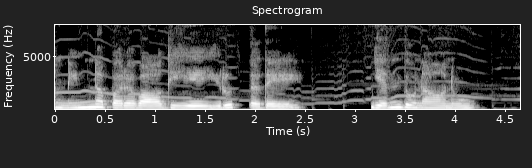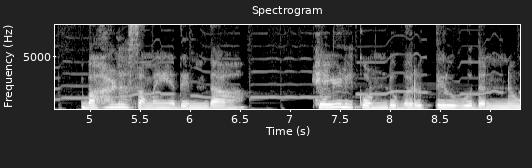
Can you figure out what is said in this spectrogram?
ನಿನ್ನ ಪರವಾಗಿಯೇ ಇರುತ್ತದೆ ಎಂದು ನಾನು ಬಹಳ ಸಮಯದಿಂದ ಹೇಳಿಕೊಂಡು ಬರುತ್ತಿರುವುದನ್ನು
